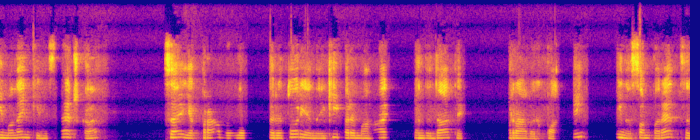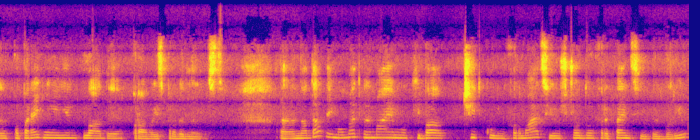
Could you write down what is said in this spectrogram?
і маленькі містечка це, як правило, територія, на якій перемагають кандидати правих партій і насамперед попередньої влади права і справедливості. Е, На даний момент ми маємо хіба чітку інформацію щодо фреквенції виборів.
